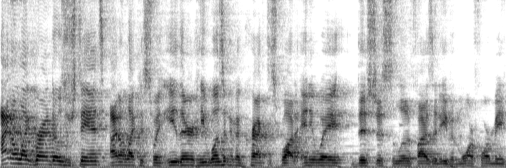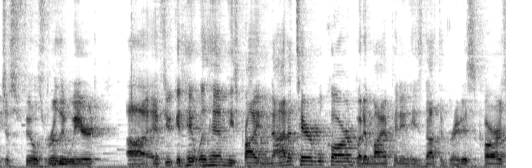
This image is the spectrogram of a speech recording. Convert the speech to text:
I don't like Brian Dozier's stance. I don't like his swing either. He wasn't going to crack the squad anyway. This just solidifies it even more for me. Just feels really weird. Uh, if you could hit with him, he's probably not a terrible card, but in my opinion, he's not the greatest cards.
